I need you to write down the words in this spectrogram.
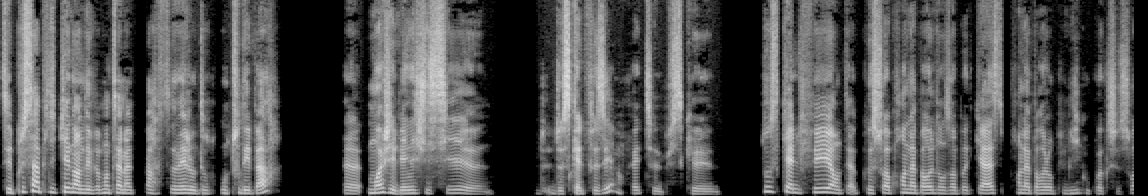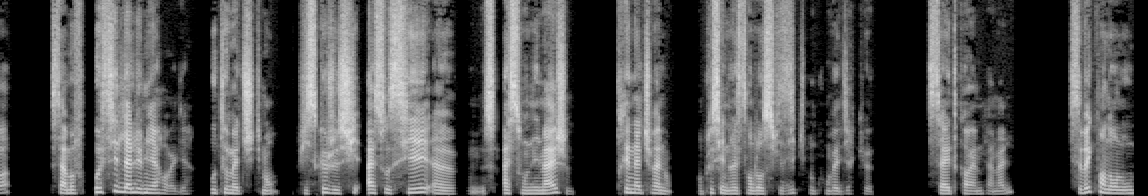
s'est plus impliquée dans le développement de sa marque personnelle au tout départ. Moi, j'ai bénéficié, de ce qu'elle faisait en fait, puisque tout ce qu'elle fait en que ce soit prendre la parole dans un podcast, prendre la parole en public ou quoi que ce soit, ça m'offre aussi de la lumière, on va dire, automatiquement, puisque je suis associée, heu, s à son image très naturellement. En plus, il y a une ressemblance physique, donc on va dire que ça aide quand même pas mal. C'est vrai que pendant long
